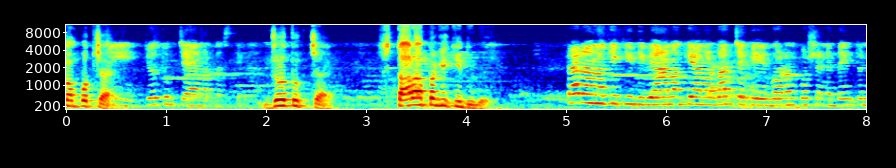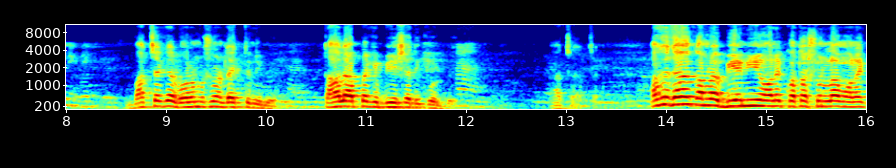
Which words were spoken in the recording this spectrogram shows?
সম্পদ চায় যৌতুক চাই আমার কাছ থেকে। যৌতুক চায় তারা আপনাকে কি দিবে? তারা আমাকে কি দিবে? আমাকে আমার বাচ্চাকে ভরণ পোষণের দায়িত্ব নিবে। বাচ্চাকে আর ভরণ পোষণের দায়িত্ব নিবে? তাহলে আপনাকে বিয়ে শাদী করবে? হ্যাঁ। আচ্ছা আচ্ছা। আচ্ছা যাই হোক আমরা বিয়ে নিয়ে অনেক কথা শুনলাম অনেক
